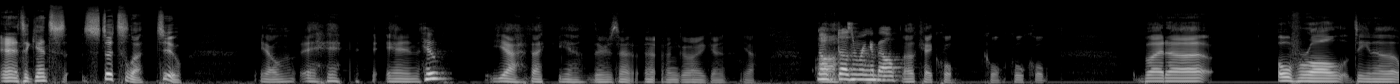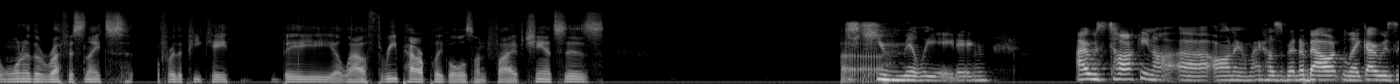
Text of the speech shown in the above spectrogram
and it's against Stützle too. You know, and Who? Yeah, that yeah. There's a uh, Van Gogh again. Yeah. Nope, Uh, doesn't ring a bell. Okay, cool, cool, cool, cool. But uh, overall, Dana, one of the roughest nights for the PK. They allow three power play goals on five chances. Uh, humiliating. I was talking uh, Anu, my husband, about like I was,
